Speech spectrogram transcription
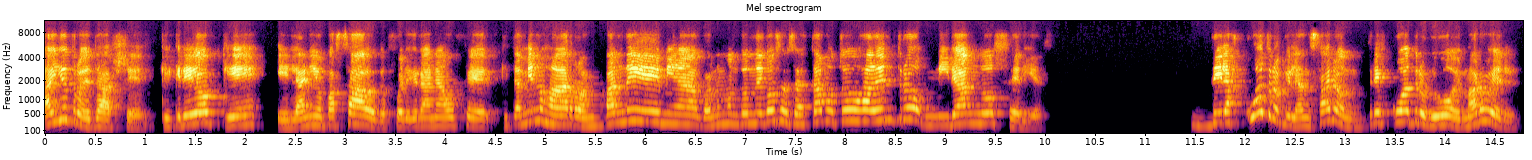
Hay otro detalle que creo que el año pasado, que fue el gran auge, que también nos agarró en pandemia, con un montón de cosas, o sea, estamos todos adentro mirando series. De las cuatro que lanzaron, tres, cuatro que hubo de Marvel,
